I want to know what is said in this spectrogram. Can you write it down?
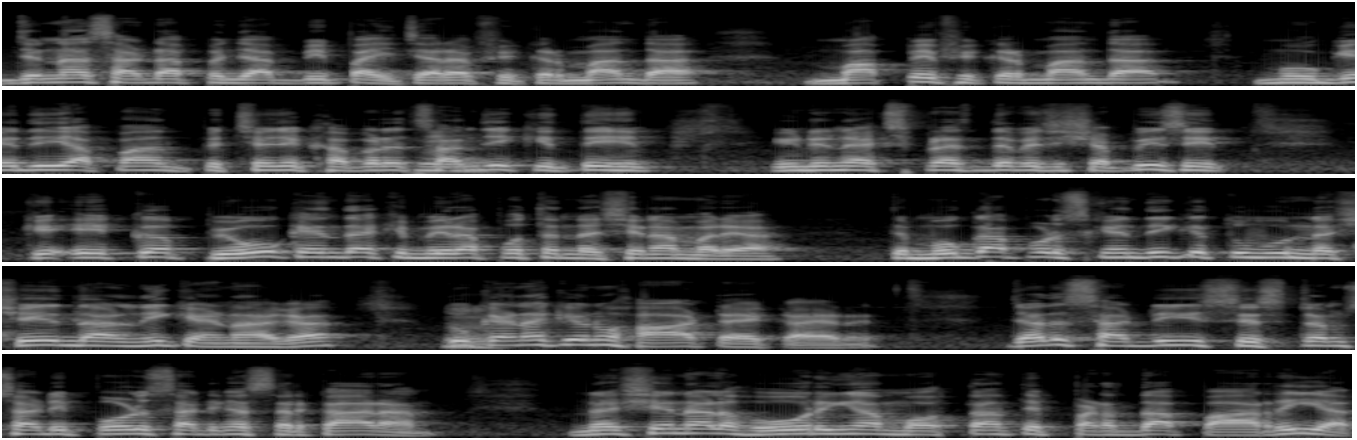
ਜਿੰਨਾ ਸਾਡਾ ਪੰਜਾਬੀ ਭਾਈਚਾਰਾ ਫਿਕਰਮੰਦ ਆ ਮਾਪੇ ਫਿਕਰਮੰਦ ਆ। ਮੋਗੇ ਦੀ ਆਪਾਂ ਪਿੱਛੇ ਜੇ ਖਬਰ ਸਾਂਝੀ ਕੀਤੀ ਇੰਡੀਅਨ ਐਕਸਪ੍ਰੈਸ ਦੇ ਵਿੱਚ ਛਪੀ ਸੀ ਕਿ ਇੱਕ ਪਿਓ ਕਹਿੰਦਾ ਕਿ ਮੇਰਾ ਪੁੱਤ ਨਸ਼ੇ ਨਾਲ ਮਰਿਆ। ਤੇ ਮੋਗਾ ਪੁਲਿਸ ਕਹਿੰਦੀ ਕਿ ਤੂੰ ਨਸ਼ੇ ਨਾਲ ਨਹੀਂ ਕਹਿਣਾ ਹੈਗਾ। ਤੂੰ ਕਹਿਣਾ ਕਿ ਉਹਨੂੰ ਹਾਰਟ ਅਟੈਕ ਆਇਆ ਨੇ ਜਦ ਸਾਡੀ ਸਿਸਟਮ ਸਾਡੀ ਪੁਲਿਸ ਸਾਡੀਆਂ ਸਰਕਾਰਾਂ ਨਸ਼ੇ ਨਾਲ ਹੋ ਰਹੀਆਂ ਮੌਤਾਂ ਤੇ ਪਰਦਾ ਪਾ ਰਹੀ ਆ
